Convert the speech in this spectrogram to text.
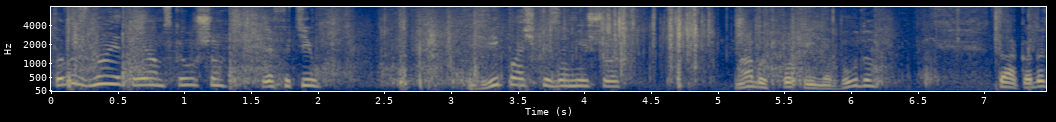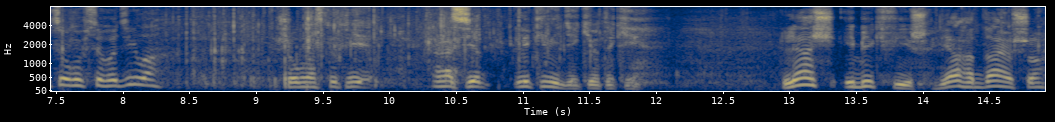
Та ви знаєте, я вам скажу, що я хотів дві пачки замішувати. Мабуть, поки й не буду. Так, а до цього всього діла, що в нас тут є? У нас є ліквідики отакі. Лящ і бікфіш. Я гадаю, що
